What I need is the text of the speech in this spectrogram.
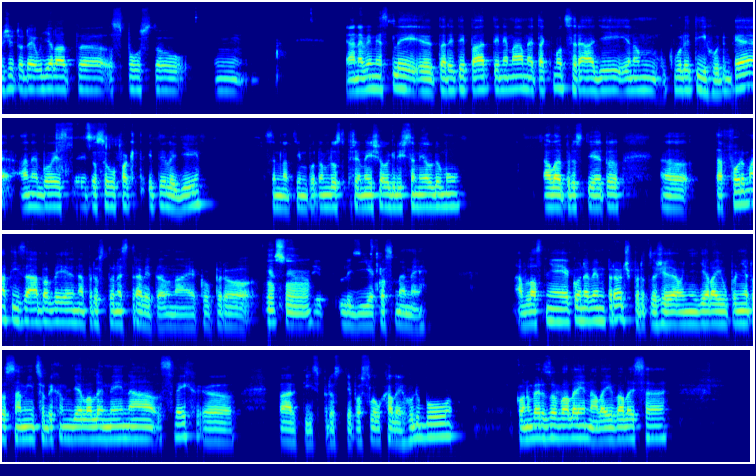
že to jde udělat uh, spoustou um, já nevím, jestli eh, tady ty party nemáme tak moc rádi jenom kvůli té hudbě, anebo jestli to jsou fakt i ty lidi. Jsem nad tím potom dost přemýšlel, když jsem jel domů, ale prostě je to uh, ta forma té zábavy je naprosto nestravitelná jako pro Jasně, no. lidi, jako jsme my. A vlastně jako nevím proč, protože oni dělají úplně to samé, co bychom dělali my na svých uh, parties. Prostě poslouchali hudbu, konverzovali, nalejvali se,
